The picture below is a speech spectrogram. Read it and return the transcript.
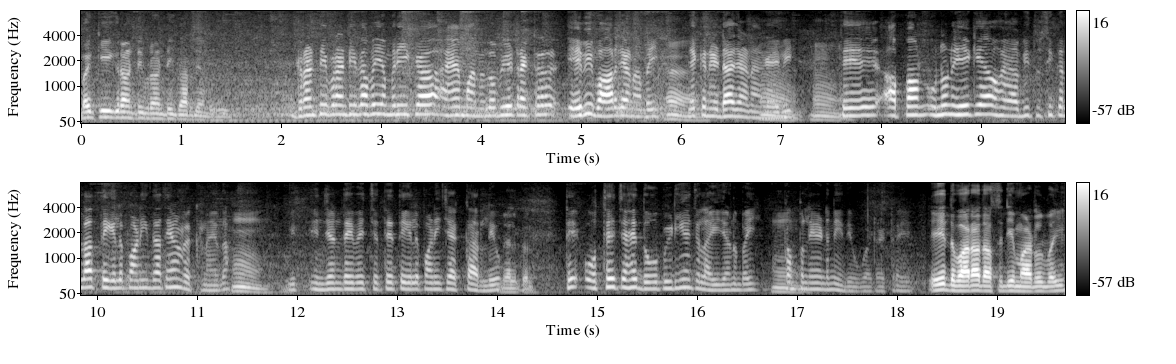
ਬਾਈ ਕੀ ਗਾਰੰਟੀ ਵਾਰੰਟੀ ਕਰਦੇ ਹੋ ਤੁਸੀਂ? ਗਾਰੰਟੀ ਵਾਰੰਟੀ ਦਾ ਬਈ ਅਮਰੀਕਾ ਐ ਮੰਨ ਲਓ ਵੀ ਇਹ ਟਰੈਕਟਰ ਇਹ ਵੀ ਬਾਹਰ ਜਾਣਾ ਬਈ ਇਹ ਕੈਨੇਡਾ ਜਾਣਾ ਹੈ ਇਹ ਵੀ। ਤੇ ਆਪਾਂ ਉਹਨਾਂ ਨੂੰ ਇਹ ਕਿਹਾ ਹੋਇਆ ਵੀ ਤੁਸੀਂ ਕੱਲਾ ਤੇਲ ਪਾਣੀ ਦਾ ਧਿਆਨ ਰੱਖਣਾ ਇਹਦਾ। ਵੀ ਇੰਜਨ ਦੇ ਵਿੱਚ ਤੇ ਤੇਲ ਪਾਣੀ ਚੈੱਕ ਕਰ ਲਿਓ। ਬਿਲਕੁਲ। ਤੇ ਉੱਥੇ ਚਾਹੇ ਦੋ ਪੀੜੀਆਂ ਚਲਾਈ ਜਾਣ ਬਾਈ ਕੰਪਲੇਂਟ ਨਹੀਂ ਦੇਊਗਾ ਟਰੈਕਟਰ ਇਹ। ਇਹ ਦੁਬਾਰਾ ਦੱਸ ਦਈਏ ਮਾਡਲ ਬਾਈ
